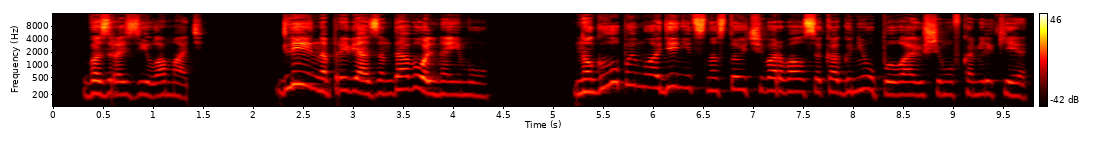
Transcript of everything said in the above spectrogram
– возразила мать. «Длинно привязан, довольно ему». Но глупый младенец настойчиво рвался к огню, пылающему в камельке.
